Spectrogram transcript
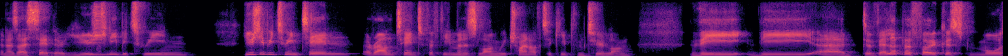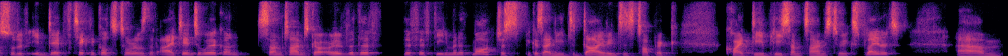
And as I said, they're usually between, usually between 10, around 10 to 15 minutes long. We try not to keep them too long. The, the uh, developer focused, more sort of in-depth technical tutorials that I tend to work on sometimes go over the, the 15 minute mark, just because I need to dive into this topic quite deeply sometimes to explain it. Um,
